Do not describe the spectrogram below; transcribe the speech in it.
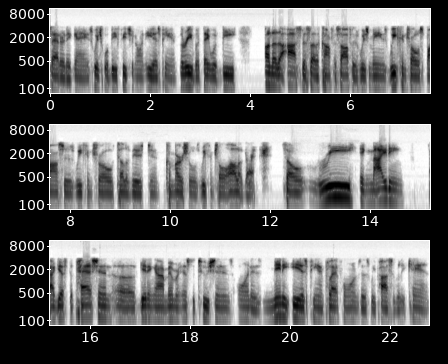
Saturday games, which will be featured on ESPN three, but they would be under the auspice of the conference office, which means we control sponsors, we control television commercials, we control all of that. So reigniting, I guess, the passion of getting our member institutions on as many ESPN platforms as we possibly can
